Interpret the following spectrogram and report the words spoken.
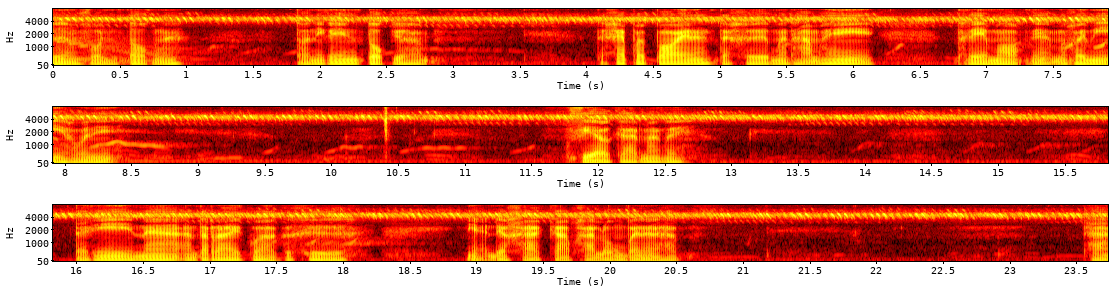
คืนฝนตกนะ ตอนนี้ก็ยังตกอยู่ครับ แต่แค่ปล่อยๆนะ แต่คือมันทำให้ทะเลหมอกเนี่ยไม่ค่อยมีครับวันนี้ เสียโอกาสมากเลย แต่ที่น่าอันตรายกว่าก็คือ เนี่ย เดี๋ยวขากลับขาลงไปนะครับ ทาง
